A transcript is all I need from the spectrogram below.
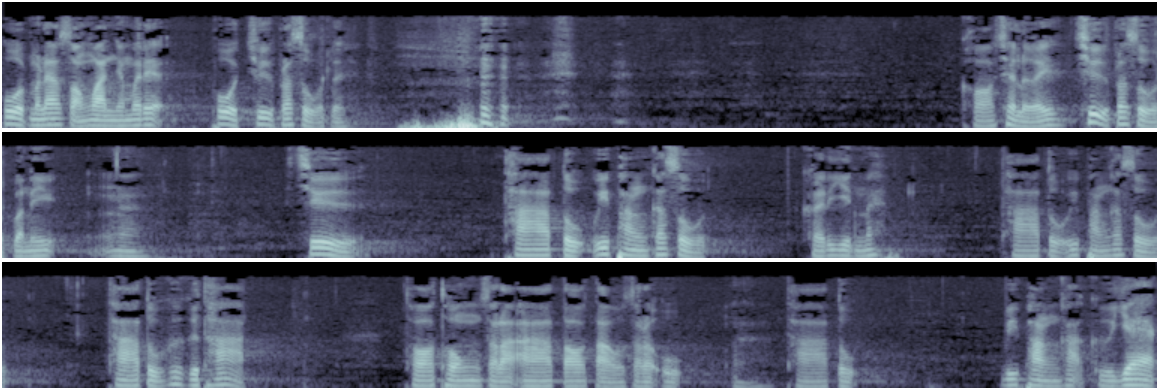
พูดมาแล้วสองวันยังไม่ได้พูดชื่อพระสูตรเลย ขอเฉลยชื่อพระสูตรวันนี้ ชื่อทาตุวิพังคสูตร เคยได้ยินไหมทาตุวิพังคสูตร ทาตุก็คือธาตุ ทอทงสระอาตอเต่าสระอุทาตุ วิพังคะคือแยก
